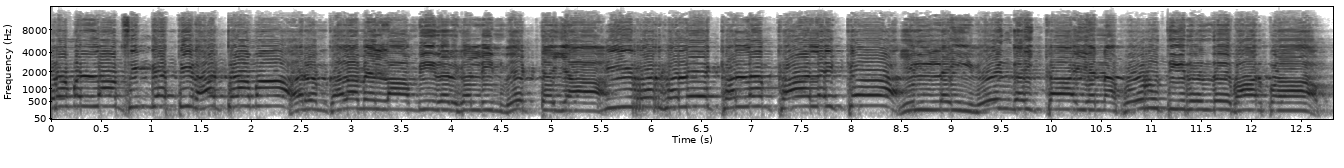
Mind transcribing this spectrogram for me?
இடமெல்லாம் சிங்கத்தின் ஆட்டாமா? வரும் களமெல்லாம் வீரர்களின் வேட்டையா? வீரர்களே கள்ளம் காலைக்கா இல்லை வேங்கைக்கா என பொறுத்திருந்து பார்ப்போம்.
